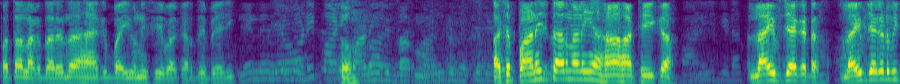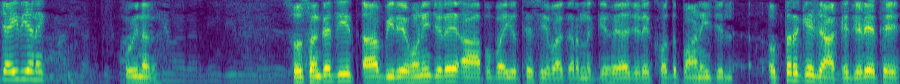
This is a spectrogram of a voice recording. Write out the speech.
ਪਤਾ ਲੱਗਦਾ ਰਹਿੰਦਾ ਹੈ ਕਿ ਬਾਈ ਹੁਣੀ ਸੇਵਾ ਕਰਦੇ ਪਏ ਜੀ। ਸੋ ਅੱਛਾ, ਪਾਣੀ ਚ ਤਰਨ ਵਾਲੀਆਂ? ਹਾਂ ਹਾਂ, ਠੀਕ ਆ। ਲਾਈਫ ਜੈਕਟ ਲਾਈਫ ਜੈਕਟ ਵੀ ਚਾਹੀਦੀਆਂ ਨੇ? ਕੋਈ ਨਾ। ਸੋ ਸੰਗਤ ਜੀ ਆ ਵੀਰੇ ਹੋਣੀ ਜਿਹੜੇ ਆਪ ਬਾਈ ਉੱਥੇ ਸੇਵਾ ਕਰਨ ਲੱਗੇ ਹੋਇਆ ਜਿਹੜੇ ਖੁਦ ਪਾਣੀ 'ਚ ਉਤਰ ਕੇ ਜਾ ਕੇ ਜਿਹੜੇ ਇੱਥੇ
